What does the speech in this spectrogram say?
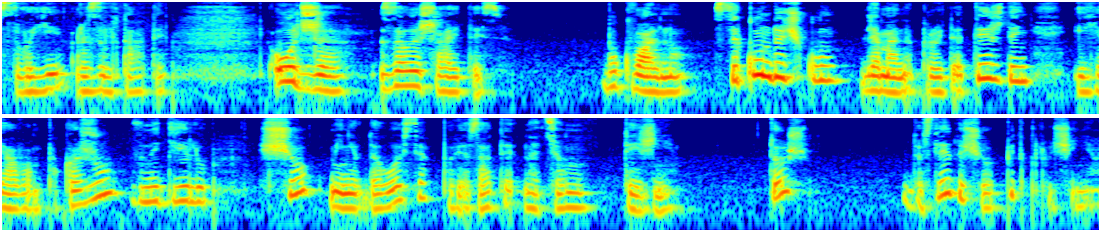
свої результати. Отже, залишайтесь буквально секундочку, для мене пройде тиждень, і я вам покажу в неділю, що мені вдалося пов'язати на цьому тижні. Тож, до слідучого підключення.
